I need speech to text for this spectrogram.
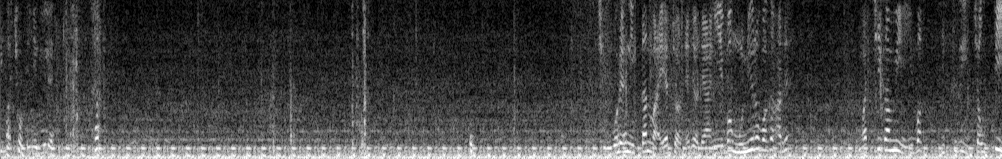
इबा, छोटी निघलेली आहे. चल. चिंबोऱ्या निघतात बाहेर छोट्या छोट्या. आणि हे बघ मुनिरो बघा अरे मच्छी कमी. ही बघ तिसरी चौथी.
